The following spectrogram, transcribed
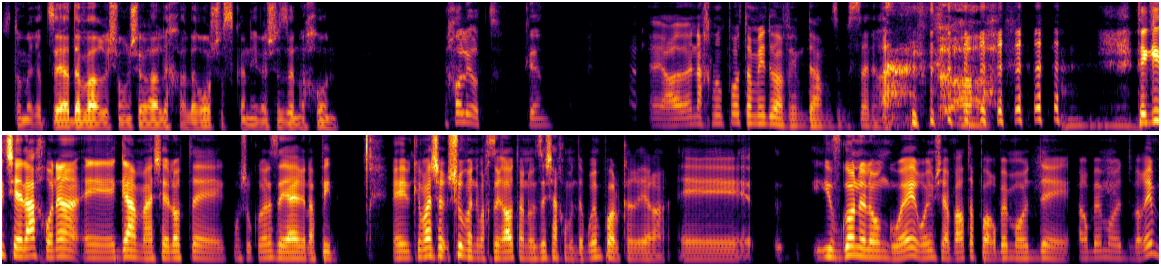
זאת אומרת, זה הדבר הראשון שעלה לך לראש, אז כנראה שזה נכון. יכול להיות, כן. אה, אנחנו פה תמיד אוהבים דם, זה בסדר. אה, תגיד, שאלה אחרונה, גם מהשאלות, כמו שהוא קורא לזה, יאיר לפיד. אה, מכיוון ששוב, אני מחזירה אותנו לזה שאנחנו מדברים פה על קריירה. אה, You've gone a long way, רואים שעברת פה הרבה מאוד, אה, הרבה מאוד דברים,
